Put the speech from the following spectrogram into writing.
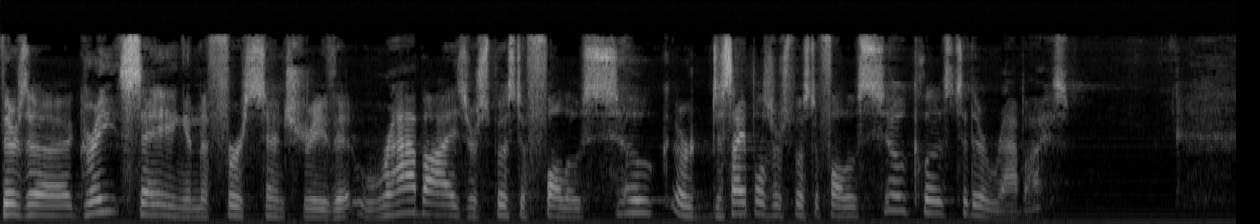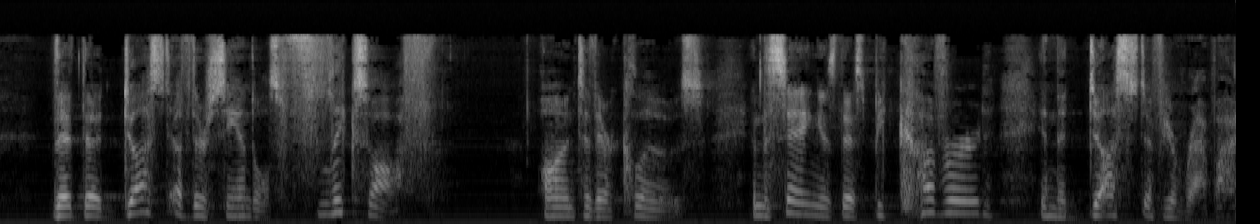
there's a great saying in the first century that rabbis are supposed to follow so, or disciples are supposed to follow so close to their rabbis that the dust of their sandals flicks off onto their clothes. And the saying is this be covered in the dust of your rabbi.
